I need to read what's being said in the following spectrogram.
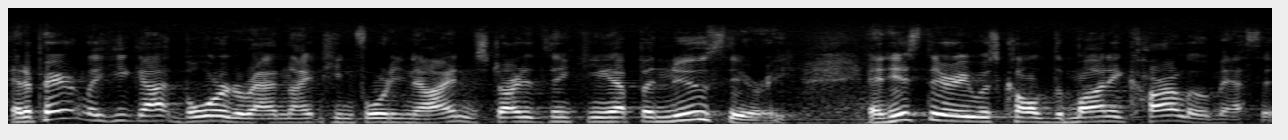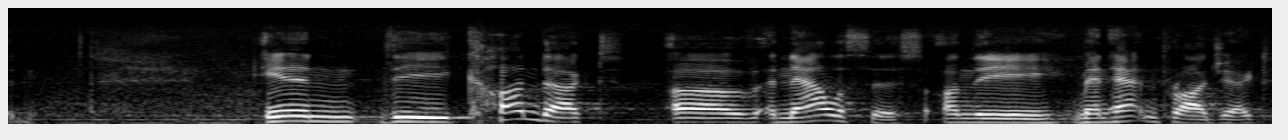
and apparently he got bored around 1949 and started thinking up a new theory. And his theory was called the Monte Carlo method. In the conduct of analysis on the Manhattan Project,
